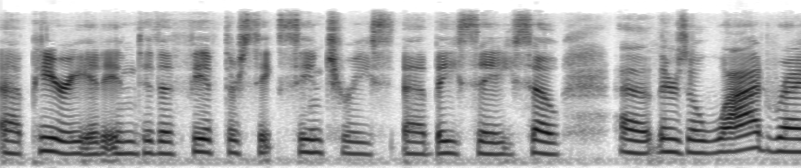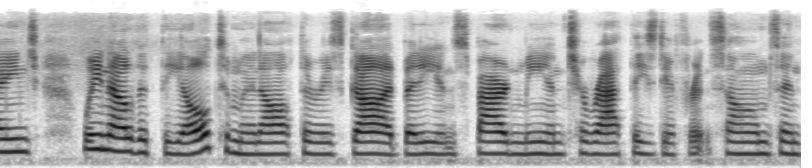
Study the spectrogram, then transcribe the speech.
uh, period into the 5th or 6th century uh, BC. So uh, there's a wide range. We know that the ultimate author is God, but He inspired men to write these different Psalms. And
